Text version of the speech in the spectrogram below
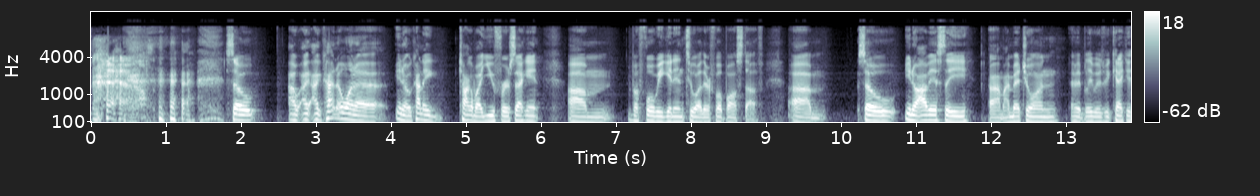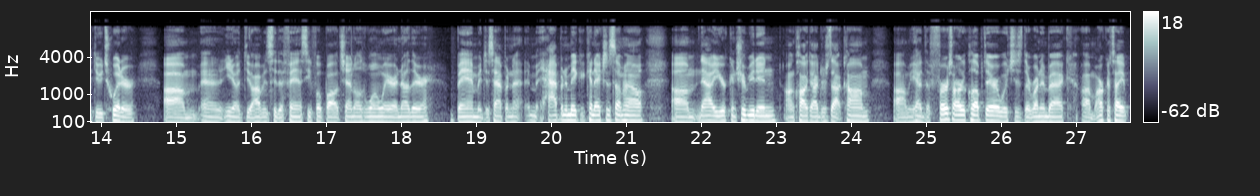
So I, I kind of want to, you know, kind of talk about you for a second um, before we get into other football stuff. Um, so, you know, obviously, um, I met you on, I believe it was we connected through Twitter. Um, and, you know, obviously the fantasy football channels one way or another. Bam, it just happened to, happened to make a connection somehow. Um, now you're contributing on clockdodgers.com. Um, you have the first article up there, which is the running back archetype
